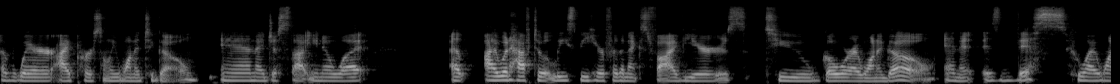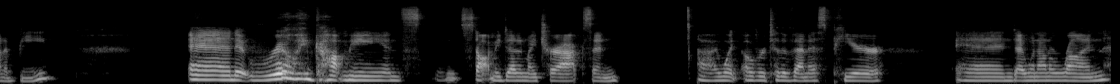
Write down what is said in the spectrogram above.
of where I personally wanted to go. And I just thought, you know what? I would have to at least be here for the next five years to go where I want to go. And it is this who I want to be. And it really got me and stopped me dead in my tracks. And I went over to the Venice Pier and I went on a run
